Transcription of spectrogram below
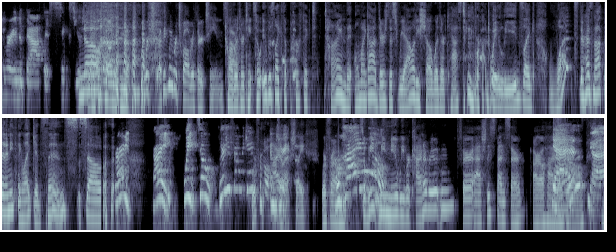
you were in a bath at six years No. old. No, no, no. We were, I think we were 12 or 13. so- 12 or 13. So it was like the perfect time that, oh my God, there's this reality show where they're casting Broadway leads. Like, what? There has not been anything like it since. So, Right, right. Wait, so where are you from again? We're from Ohio, actually. We're from Ohio. So we, we knew we were kind of rooting for Ashley Spencer, our Ohio Yes, girl. yes.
